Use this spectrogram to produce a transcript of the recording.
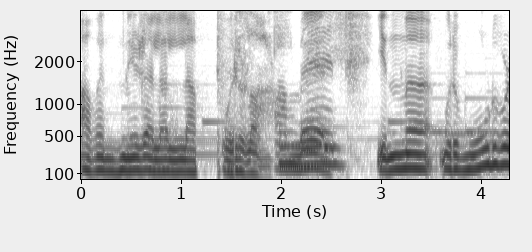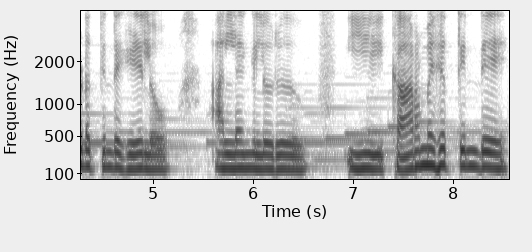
അവൻ നിഴലല്ല പൊരുളാണ്. ഇന്ന് ഒരു മൂടുപടത്തിന്റെ കീഴിലോ അല്ലെങ്കിൽ ഒരു ഈ കാർമേഹത്തിന്റെ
